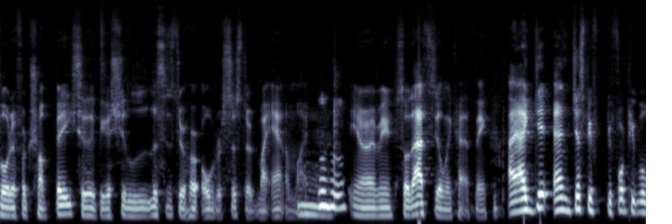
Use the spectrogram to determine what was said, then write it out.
voted for Trump basically because she listens to her older sister, my aunt of mine. Mm. Mhm. You know what I mean? So that's the only kind of thing. I, I get, and just bef- before people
